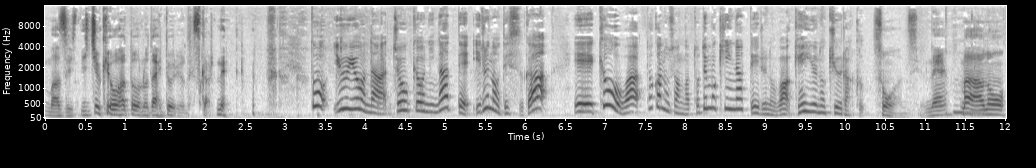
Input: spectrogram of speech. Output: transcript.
まずい、一応、共和党の大統領ですからね。というような状況になっているのですが、えー、今日は高野さんがとても気になっているのは、原油の急落。そうなんですよね。まああの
